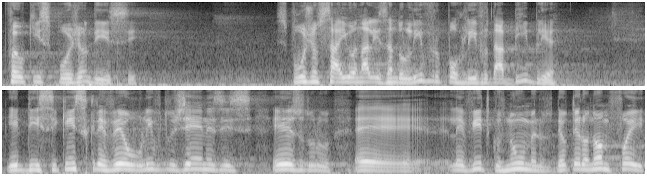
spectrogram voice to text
Foi o que Spurgeon disse. Spurgeon saiu analisando livro por livro da Bíblia e ele disse: quem escreveu o livro do Gênesis, Êxodo, é, Levíticos, Números, Deuteronômio foi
